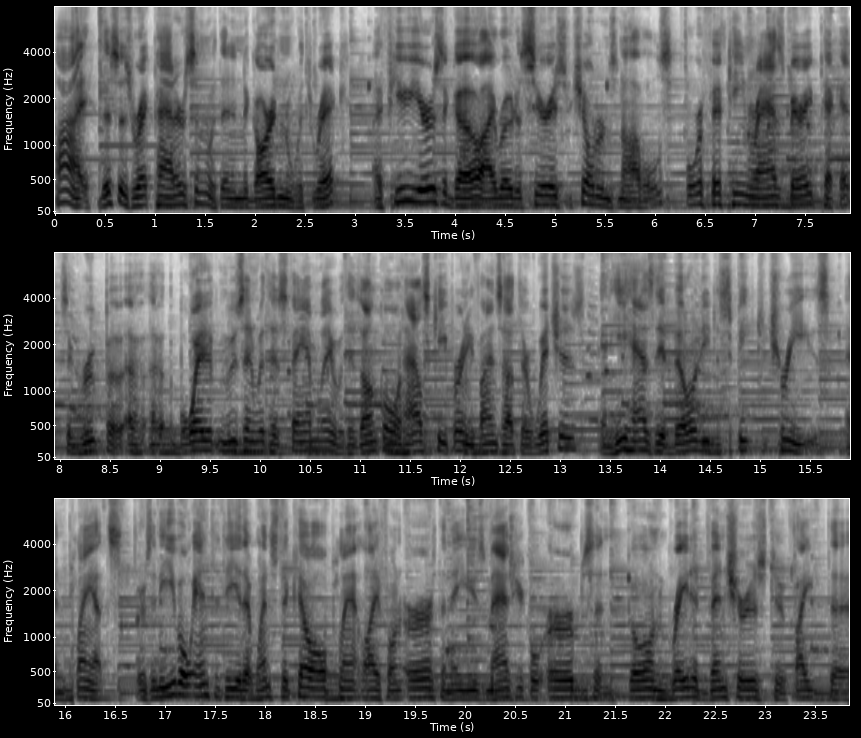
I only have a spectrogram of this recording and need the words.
Hi, this is Rick Patterson with In the Garden with Rick. A few years ago, I wrote a series of children's novels, 415 Raspberry Pickets. A group of a, a boy moves in with his family, with his uncle and housekeeper, and he finds out they're witches, and he has the ability to speak to trees and plants. There's an evil entity that wants to kill all plant life on Earth, and they use magical herbs and go on great adventures to fight the,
